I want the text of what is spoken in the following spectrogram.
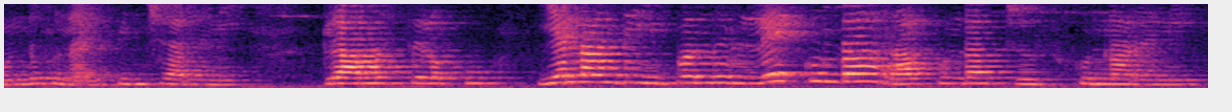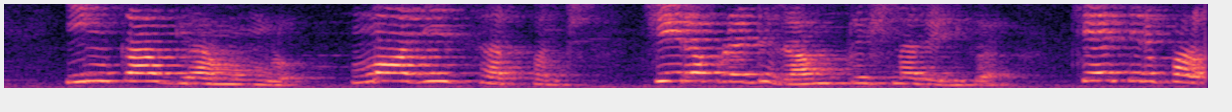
ముందుకు నడిపించారని గ్రామస్తులకు ఎలాంటి ఇబ్బందులు లేకుండా రాకుండా చూసుకున్నారని ఇంకా గ్రామంలో మాజీ సర్పంచ్ చీరపరెడ్డి రామకృష్ణారెడ్డి గారు చేసిన పలు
